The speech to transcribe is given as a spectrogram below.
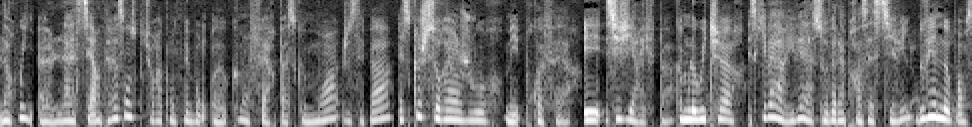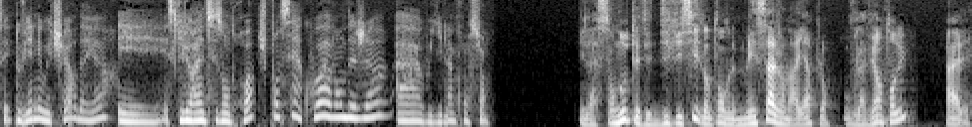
alors oui, euh, là c'est intéressant ce que tu racontes, mais bon, euh, comment faire? Parce que moi, je sais pas. Est-ce que je saurai un jour? Mais pourquoi faire? Et si j'y arrive pas? Comme le Witcher, est-ce qu'il va arriver à sauver la princesse Thierry D'où viennent nos pensées? D'où viennent les Witcher d'ailleurs? Et est-ce qu'il y aura une saison 3 Je pensais à quoi avant déjà? Ah oui, l'inconscient. Il a sans doute été difficile d'entendre le message en arrière-plan. Vous l'avez entendu? Allez,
